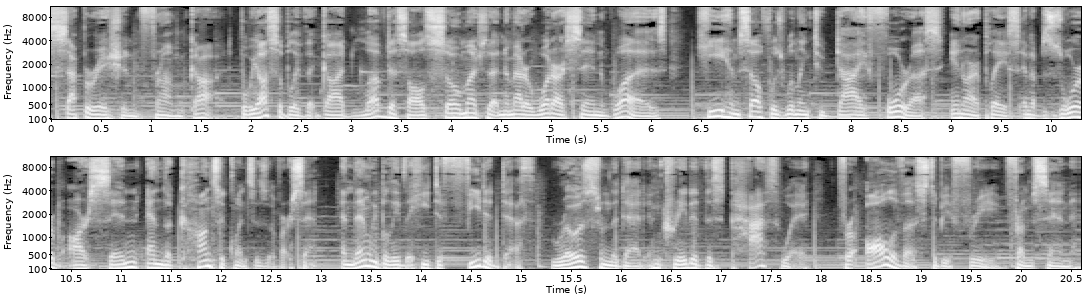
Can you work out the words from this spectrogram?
separation from God. But we also believe that God loved us all so much that no matter what our sin was, he himself was willing to die for us in our place and absorb our sin and the consequences of our sin. And then we believe that he defeated death, rose from the dead, and created this pathway for all of us to be free from sin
